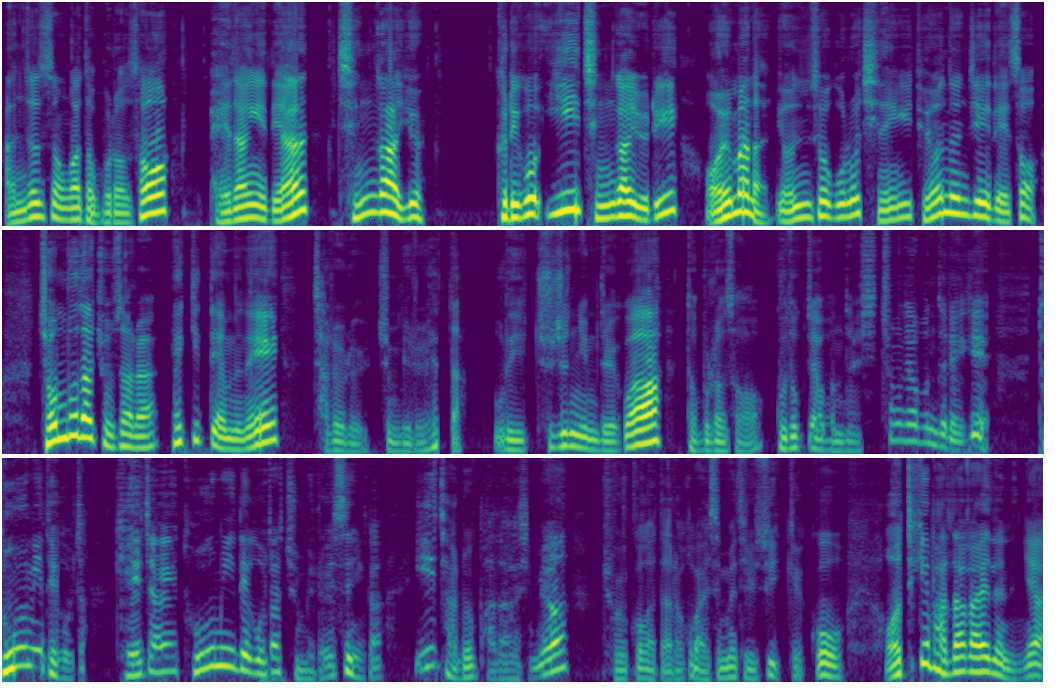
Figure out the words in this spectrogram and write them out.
안전성과 더불어서 배당에 대한 증가율 그리고 이 증가율이 얼마나 연속으로 진행이 되었는지에 대해서 전부 다 조사를 했기 때문에 자료를 준비를 했다. 우리 주주님들과 더불어서 구독자분들, 시청자분들에게 도움이 되고자 계좌에 도움이 되고자 준비를 했으니까 이 자료 받아가시면 좋을 것 같다라고 말씀을 드릴 수 있겠고 어떻게 받아가야 되느냐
